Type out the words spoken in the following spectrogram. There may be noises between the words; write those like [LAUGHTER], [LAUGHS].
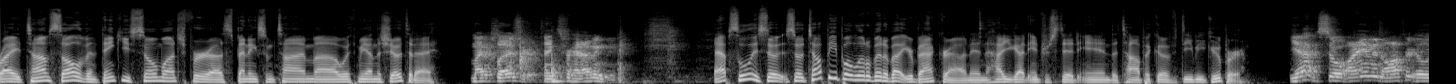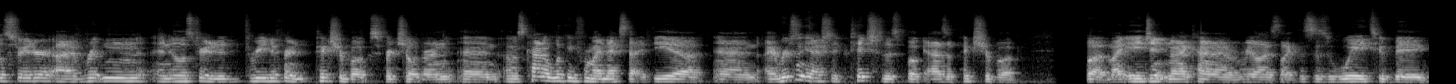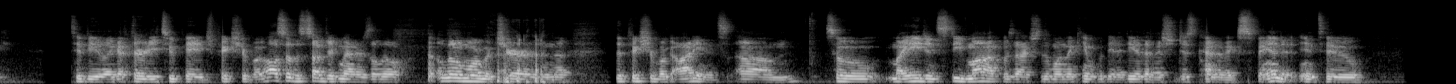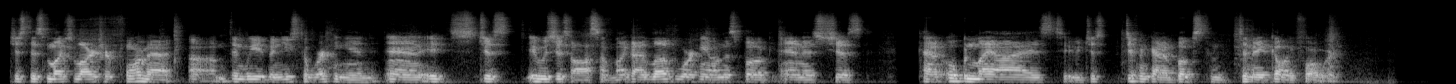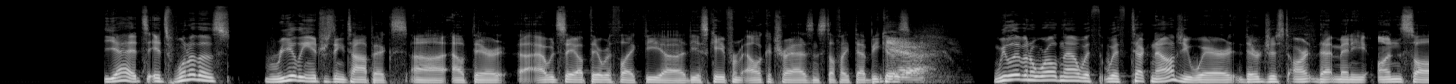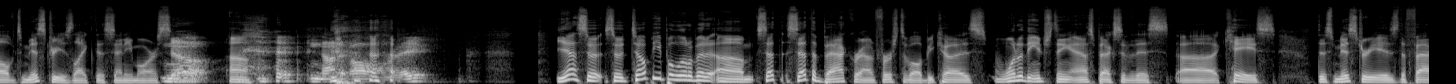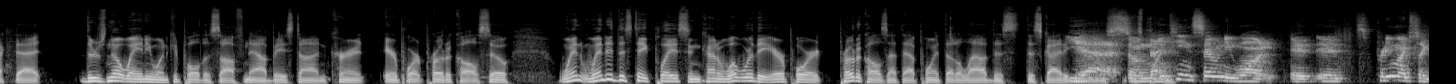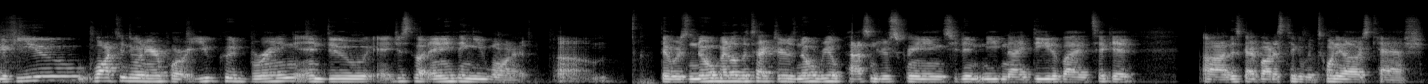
Right, Tom Sullivan, thank you so much for uh, spending some time uh, with me on the show today. My pleasure. Thanks for having me. Absolutely. So, so tell people a little bit about your background and how you got interested in the topic of DB Cooper. Yeah, so I am an author illustrator. I've written and illustrated three different picture books for children, and I was kind of looking for my next idea. And I originally actually pitched this book as a picture book, but my agent and I kind of realized like this is way too big to be like a 32 page picture book. Also, the subject matter is a little [LAUGHS] a little more mature than the [LAUGHS] the picture book audience. Um, so my agent Steve Mock was actually the one that came up with the idea that I should just kind of expand it into just this much larger format um, than we had been used to working in, and it's just it was just awesome. Like I loved working on this book, and it's just kind of opened my eyes to just different kind of books to, to make going forward. Yeah, it's it's one of those really interesting topics uh, out there. I would say up there with like the uh, the escape from Alcatraz and stuff like that because Yeah. we live in a world now with with technology where there just aren't that many unsolved mysteries like this anymore. So, No. uh, [LAUGHS] Not at all, right? Yeah, so so tell people a little bit. Um, set set the background first of all, because one of the interesting aspects of this uh, case, this mystery, is the fact that there's no way anyone could pull this off now, based on current airport protocol. So, when when did this take place, and kind of what were the airport protocols at that point that allowed this this guy to get? Yeah, this- so this 1971, it, it's pretty much like if you walked into an airport, you could bring and do just about anything you wanted. Um, there was no metal detectors, no real passenger screenings. You didn't need an ID to buy a ticket. Uh, this guy bought his ticket with twenty dollars cash,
